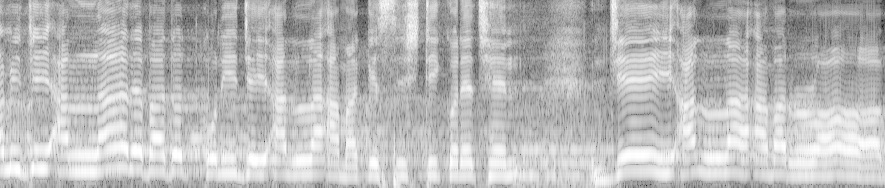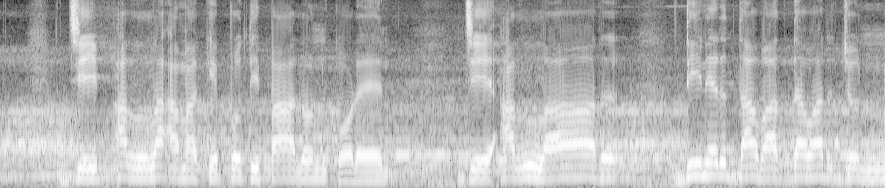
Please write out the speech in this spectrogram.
আমি যেই আল্লাহর ইবাদত করি, যেই আল্লাহ আমাকে সৃষ্টি করেছেন। যেই আল্লাহ আমার রব, যেই আল্লাহ আমাকে প্রতিপালন করেন। যে আল্লাহর দিনের দাওয়াত দেওয়ার জন্য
